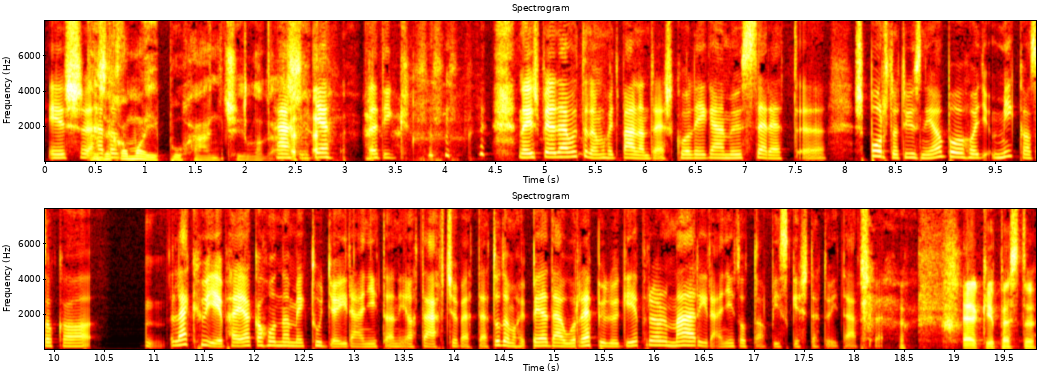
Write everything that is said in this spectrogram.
És Ezek hát az... a mai puhány csillagás. Hát ugye, pedig. Na és például tudom, hogy Pál András kollégám, ő szeret sportot űzni abból, hogy mik azok a leghülyébb helyek, ahonnan még tudja irányítani a távcsövet. Tehát tudom, hogy például repülőgépről már irányította a piszkéstetői távcsövet. Elképesztő.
